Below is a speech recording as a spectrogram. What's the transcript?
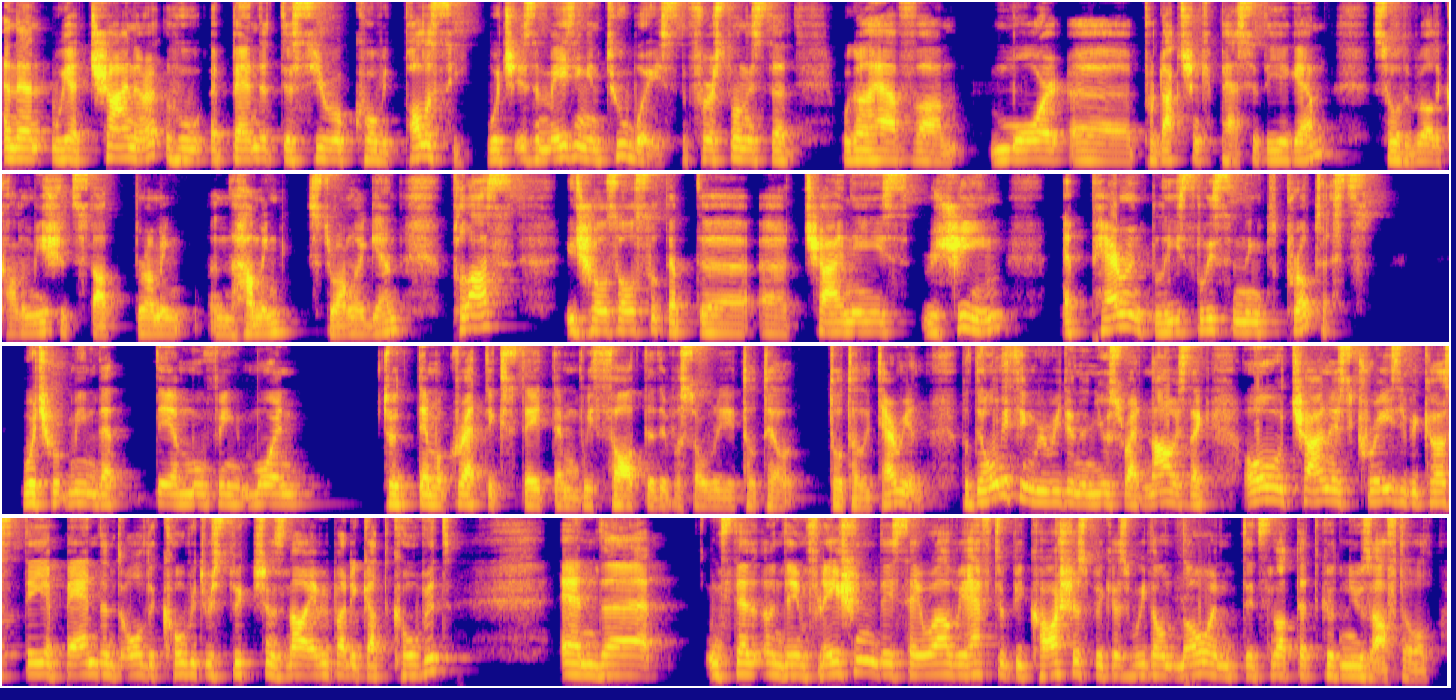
And then we had China who abandoned the zero COVID policy, which is amazing in two ways. The first one is that we're going to have um, more uh, production capacity again. So the world economy should start running and humming strong again. Plus, it shows also that the uh, Chinese regime apparently is listening to protests, which would mean that they are moving more into a democratic state than we thought that it was already total totalitarian. But the only thing we read in the news right now is like, oh, China is crazy because they abandoned all the COVID restrictions. Now everybody got COVID. And uh, instead on the inflation they say well we have to be cautious because we don't know and it's not that good news after all.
